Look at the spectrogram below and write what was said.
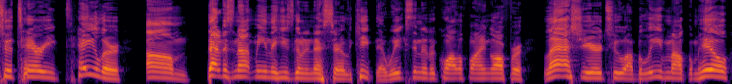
to Terry Taylor. Um, that does not mean that he's going to necessarily keep that. We extended a qualifying offer last year to, I believe, Malcolm Hill,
